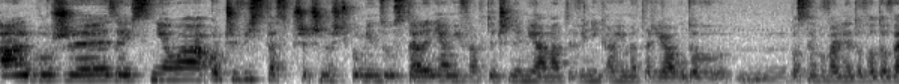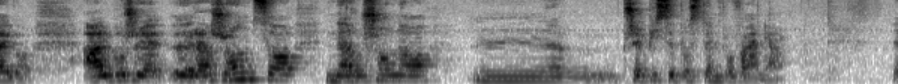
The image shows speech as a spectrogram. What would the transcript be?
albo że zaistniała oczywista sprzeczność pomiędzy ustaleniami faktycznymi a mat wynikami materiału do mm, postępowania dowodowego, albo że rażąco naruszono przepisy postępowania. Y,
